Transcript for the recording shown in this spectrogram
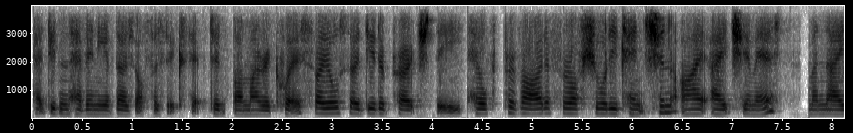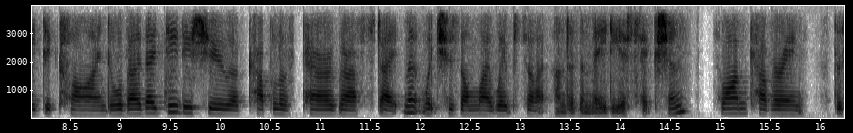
I didn't have any of those offers accepted by my request. I also did approach the health provider for offshore detention, IHMS, and they declined, although they did issue a couple of paragraph statement, which is on my website under the media section. So I'm covering the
